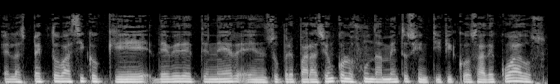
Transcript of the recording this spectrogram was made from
el aspecto básico que debe de tener en su preparación con los fundamentos científicos adecuados.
